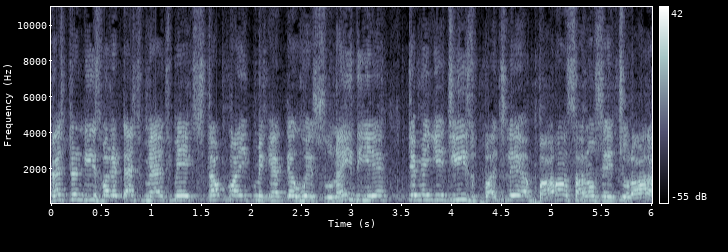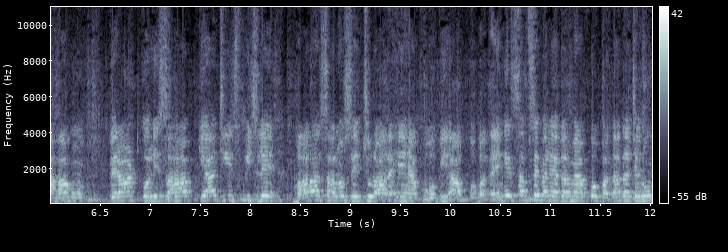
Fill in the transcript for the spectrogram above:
वेस्ट इंडीज वाले टेस्ट मैच में एक स्टफ़ माइक में कहते हुए सुनाई दिए कि मैं ये चीज़ पिछले बारह सालों से चुरा रहा हूँ। विराट कोहली साहब, क्या चीज़ पिछले बारह सालों से चुरा रहे हैं, वो भी आपको बताएँगे। सबसे पहले अगर मैं आपको बताता चलूँ,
